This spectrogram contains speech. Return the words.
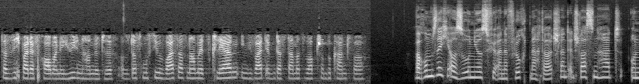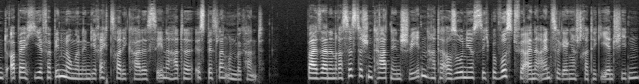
dass es sich bei der Frau um eine Jüdin handelte. Also das muss die Beweisaufnahme jetzt klären, inwieweit ihm das damals überhaupt schon bekannt war. Warum sich Ausonius für eine Flucht nach Deutschland entschlossen hat und ob er hier Verbindungen in die rechtsradikale Szene hatte, ist bislang unbekannt. Bei seinen rassistischen Taten in Schweden hatte Ausonius sich bewusst für eine Einzelgängerstrategie entschieden,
